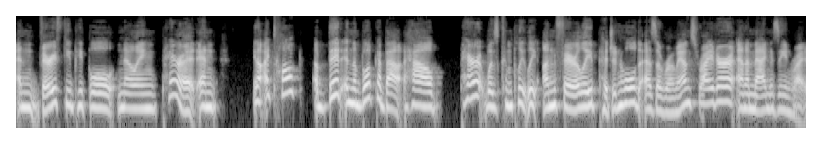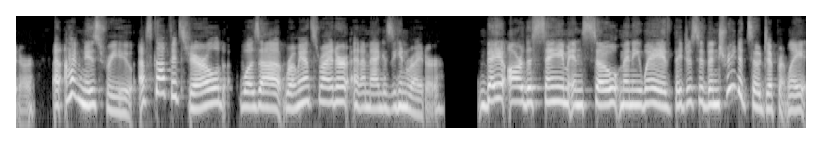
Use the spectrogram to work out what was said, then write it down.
and very few people knowing Parrott. And, you know, I talk a bit in the book about how Parrott was completely unfairly pigeonholed as a romance writer and a magazine writer. And I have news for you. F. Scott Fitzgerald was a romance writer and a magazine writer they are the same in so many ways. They just have been treated so differently.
